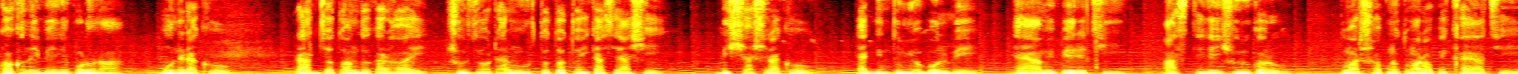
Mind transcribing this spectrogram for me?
কখনোই ভেঙে পড়ো না, মনে রাখো, রাত যত অন্ধকার হয়, সূর্য ওঠার মুহূর্ত ততই কাছে আসে। বিশ্বাস রাখো, একদিন তুমিও বলবে হ্যাঁ আমি পেরেছি, আজ থেকেই শুরু করো। তোমার স্বপ্ন তোমার অপেক্ষায় আছে।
